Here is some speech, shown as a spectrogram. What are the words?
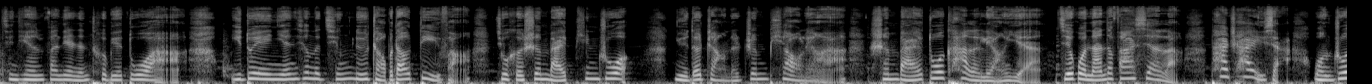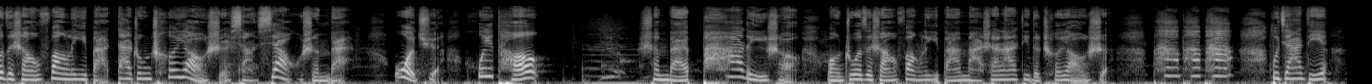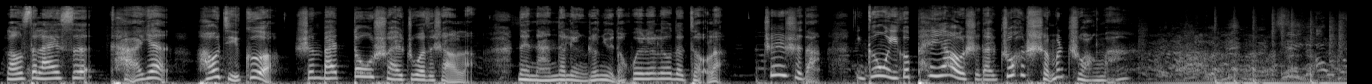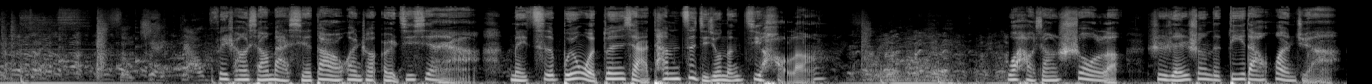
今天饭店人特别多啊，一对年轻的情侣找不到地方，就和深白拼桌。女的长得真漂亮啊，深白多看了两眼，结果男的发现了，啪嚓一下往桌子上放了一把大众车钥匙，想吓唬深白。我去，辉腾！深白啪的一声往桌子上放了一把玛莎拉蒂的车钥匙，啪啪啪，布加迪、劳斯莱斯、卡宴，好几个，深白都摔桌子上了。那男的领着女的灰溜溜的走了。真是的，你跟我一个配钥匙的，装什么装嘛？非常想把鞋带换成耳机线呀，每次不用我蹲下，他们自己就能系好了。我好像瘦了，是人生的第一大幻觉啊。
